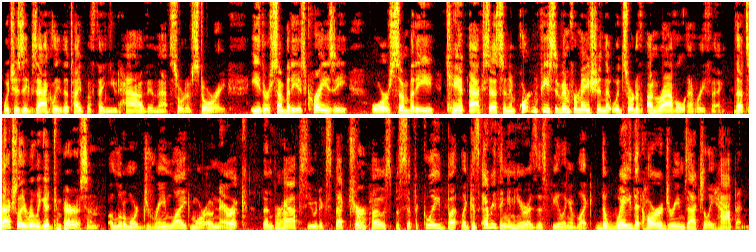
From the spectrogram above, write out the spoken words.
which is exactly the type of thing you'd have in that sort of story. Either somebody is crazy or somebody can't access an important piece of information that would sort of unravel everything. That's actually a really good comparison. A little more dreamlike, more oneiric than perhaps you would expect Sure. from Poe specifically, but like, because everything in here has this feeling of like the way that horror dreams actually happen,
